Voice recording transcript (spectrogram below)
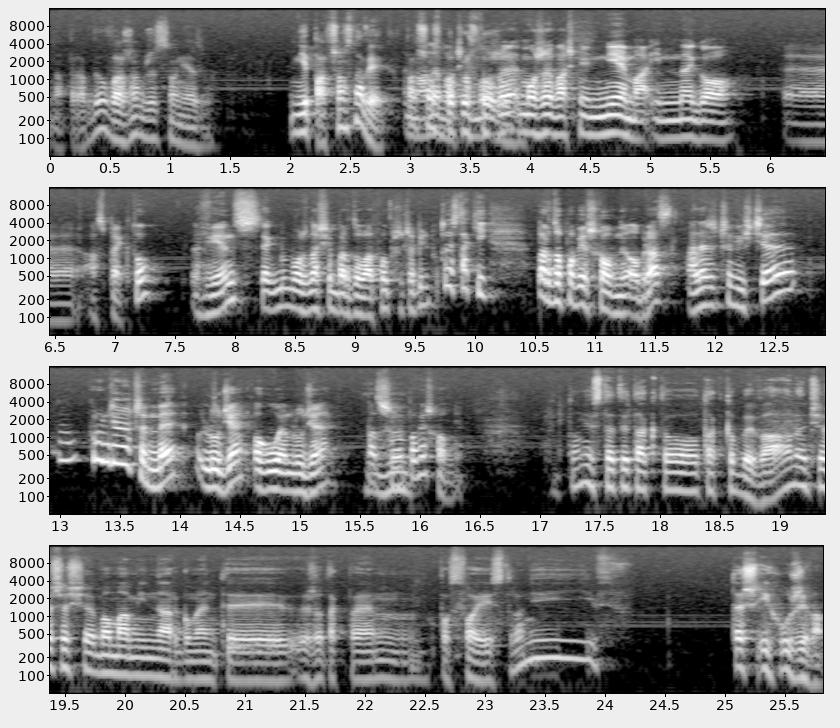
naprawdę uważam, że są niezłe. Nie patrząc na wiek, No, patrząc ale po właśnie, prostu... może, może właśnie nie ma innego e, aspektu, więc jakby można się bardzo łatwo przyczepić, bo to jest taki bardzo powierzchowny obraz, ale rzeczywiście no, w gruncie rzeczy my, ludzie, ogółem ludzie, patrzymy powierzchownie. To niestety tak to, tak to bywa, ale cieszę się, bo mam inne argumenty, że tak powiem, po swojej stronie i też ich używam.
